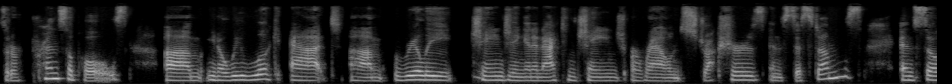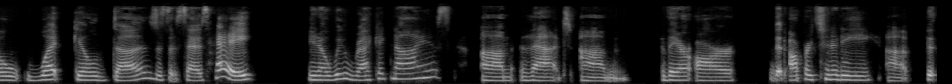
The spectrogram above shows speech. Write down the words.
sort of principles, um, you know, we look at um, really changing and enacting change around structures and systems. And so, what Guild does is it says, hey, you know, we recognize um, that um, there are that opportunity uh, that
